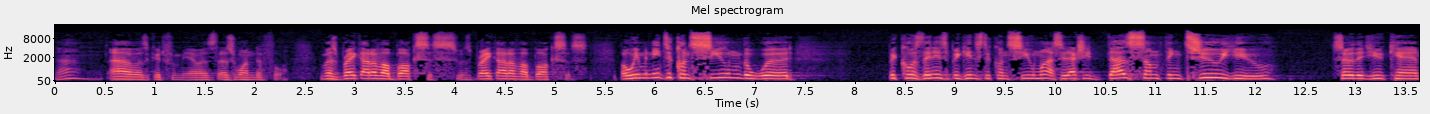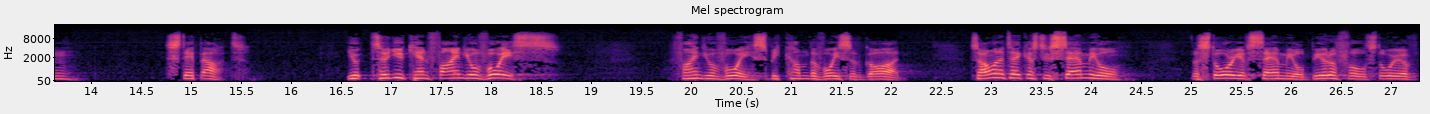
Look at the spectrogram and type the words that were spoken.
Huh? Oh, it was good for me. It was, was wonderful. We must break out of our boxes. We must break out of our boxes. But we need to consume the word because then it begins to consume us. It actually does something to you so that you can step out. You, so you can find your voice. Find your voice. Become the voice of God. So I want to take us to Samuel, the story of Samuel. Beautiful story of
